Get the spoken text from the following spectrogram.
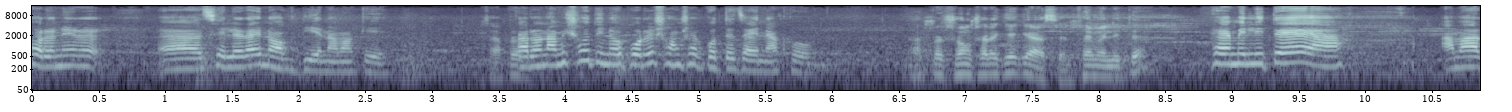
ধরনের ছেলেরাই নখ দিয়ে আমাকে। আচ্ছা, কারণ আমি সতীনের উপরে সংসার করতে চাই না খো আপনার সংসারে কে কে আছেন? ফ্যামিলিতে ফ্যামিলিতে আমার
